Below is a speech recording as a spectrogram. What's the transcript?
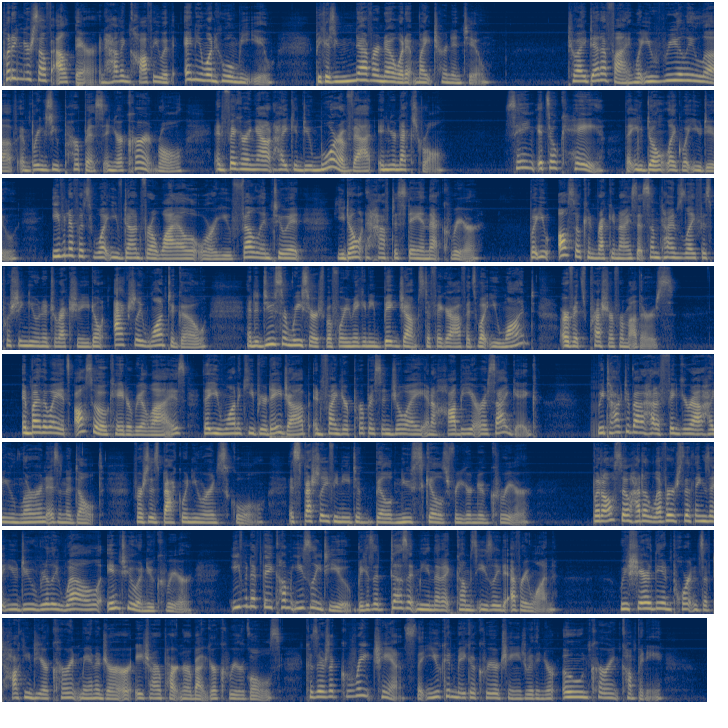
putting yourself out there and having coffee with anyone who will meet you, because you never know what it might turn into. To identifying what you really love and brings you purpose in your current role, and figuring out how you can do more of that in your next role. Saying it's okay that you don't like what you do, even if it's what you've done for a while or you fell into it, you don't have to stay in that career. But you also can recognize that sometimes life is pushing you in a direction you don't actually want to go and to do some research before you make any big jumps to figure out if it's what you want or if it's pressure from others. And by the way, it's also okay to realize that you want to keep your day job and find your purpose and joy in a hobby or a side gig. We talked about how to figure out how you learn as an adult versus back when you were in school, especially if you need to build new skills for your new career. But also how to leverage the things that you do really well into a new career even if they come easily to you, because it doesn't mean that it comes easily to everyone. We shared the importance of talking to your current manager or HR partner about your career goals, because there's a great chance that you can make a career change within your own current company,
